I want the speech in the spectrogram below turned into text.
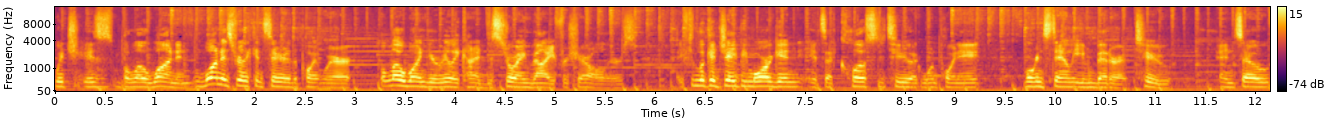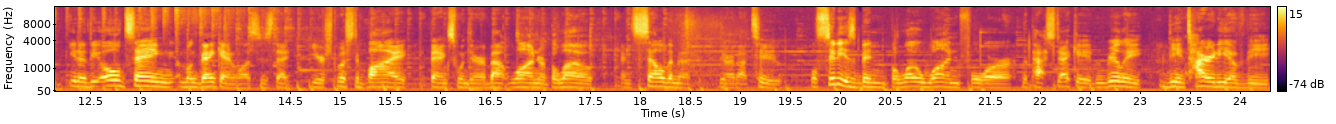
which is below one. And one is really considered the point where below one, you're really kind of destroying value for shareholders. If you look at JP Morgan, it's at close to two at 1.8. Morgan Stanley even better at two. And so, you know, the old saying among bank analysts is that you're supposed to buy banks when they're about one or below and sell them at they're about two. Well, Citi has been below one for the past decade and really the entirety of the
